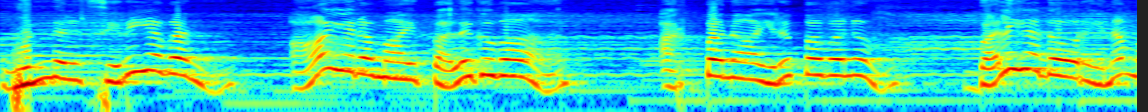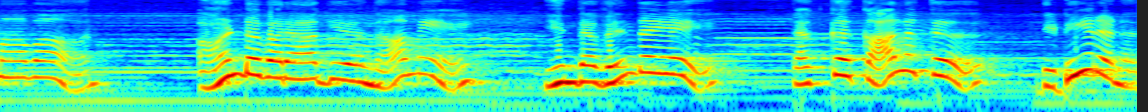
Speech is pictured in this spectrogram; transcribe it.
உன்னில் சிறியவன் ஆயிரமாய் பழகுவான் அற்பனாயிருப்பவனும் வலியதோர் இனமாவான். ஆண்டவராகிய நாமே இந்த விந்தையை தக்க காலத்தில் திடீரென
